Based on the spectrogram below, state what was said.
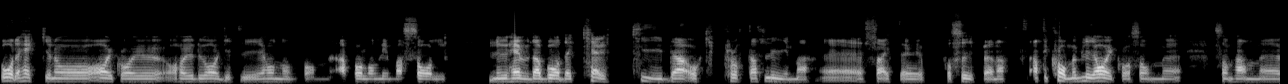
både Häcken och AIK har ju, har ju dragit i honom från Apollon Limassol. nu hävdar både Kerkida och Protat Lima, eh, sajter på Cypern, att, att det kommer bli AIK som, eh, som han eh,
